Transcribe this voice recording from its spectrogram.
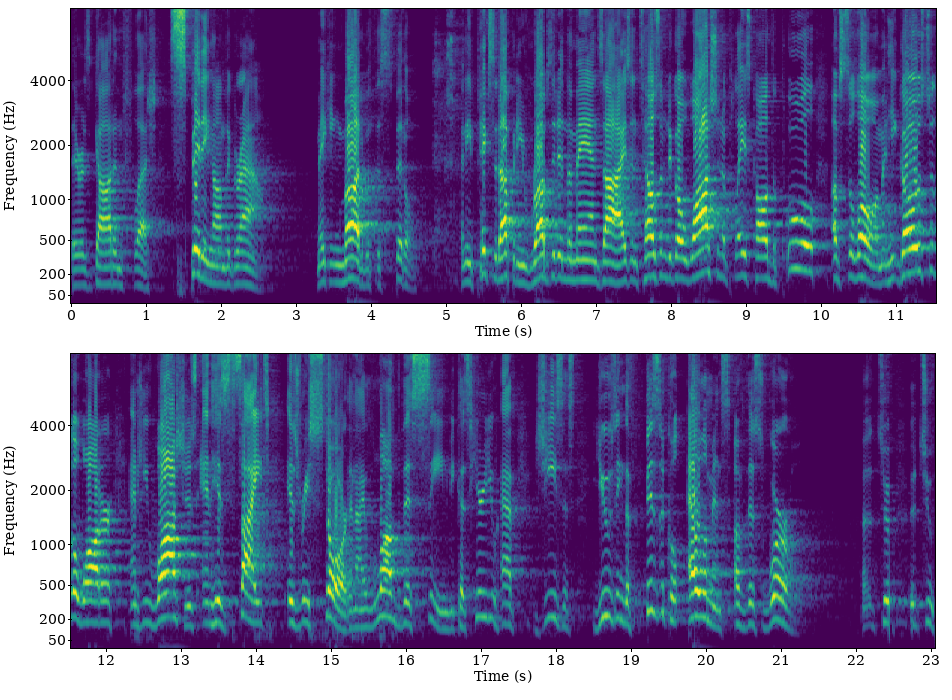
There is God in flesh, spitting on the ground, making mud with the spittle then he picks it up and he rubs it in the man's eyes and tells him to go wash in a place called the Pool of Siloam. And he goes to the water and he washes, and his sight is restored. And I love this scene because here you have Jesus using the physical elements of this world uh, to, to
